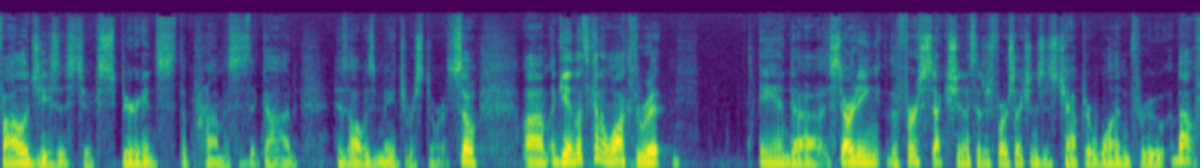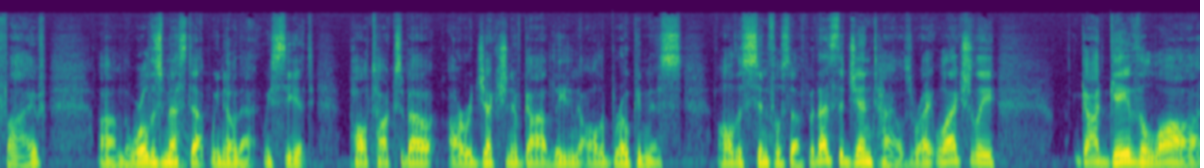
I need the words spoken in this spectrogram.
Follow Jesus to experience the promises that God has always made to restore us. So, um, again, let's kind of walk through it. And uh, starting the first section, I said there's four sections, is chapter one through about five. Um, the world is messed up. We know that. We see it. Paul talks about our rejection of God leading to all the brokenness, all the sinful stuff. But that's the Gentiles, right? Well, actually, God gave the law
